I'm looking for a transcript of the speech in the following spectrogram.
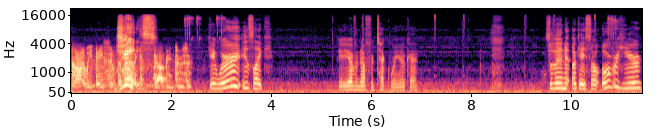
currently asymptomatic. Jeez! Copy. Okay, where is like... Okay, you have enough for Tech Wing, okay. So then, okay, so over here,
